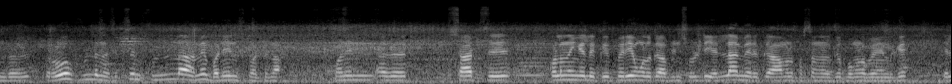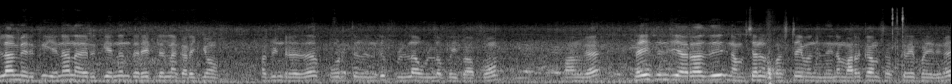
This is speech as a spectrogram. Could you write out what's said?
இந்த ரோ ஃபுல்லாக இந்த செக்ஷன் ஃபுல்லாமே பனியன்ஸ் மட்டும்தான். பனியன் அது ஷார்ட்ஸு குழந்தைங்களுக்கு பெரியவங்களுக்கு அப்படின்னு சொல்லிட்டு எல்லாமே இருக்குது ஆம்பளை பசங்களுக்கு பொம்பளை பையனுக்கு எல்லாமே இருக்குது என்னென்ன இருக்குது எந்தெந்த ரேட்லலாம் எல்லாம் கிடைக்கும் அப்படின்றத பொறுத்தது வந்து ஃபுல்லாக உள்ளே போய் பார்ப்போம். வாங்க. தயவு செஞ்சு யாராவது நம்ம சேனல் ஃபஸ்ட் டைம் வந்திருந்தீங்கன்னா மறக்காமல் சப்ஸ்கிரைப் பண்ணிடுங்க.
